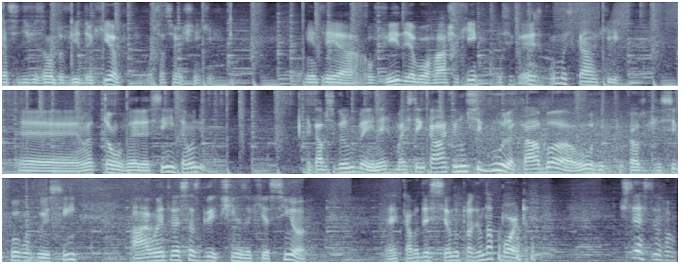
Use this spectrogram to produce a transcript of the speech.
essa divisão do vidro aqui, ó. Vou mostrar certinho aqui. Entre a, o vidro e a borracha aqui. Esse, como esse carro aqui é, não é tão velho assim, então acaba segurando bem, né? Mas tem carro que não segura, acaba, ou por causa que ressecou, alguma coisa assim, a água entra nessas gretinhas aqui assim, ó. Né, acaba descendo para dentro da porta. Se desce dentro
